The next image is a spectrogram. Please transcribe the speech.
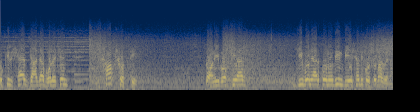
উকিল সাহেব যা যা বলেছেন সব সত্যি। টনি বক্তিয়ার জীবনে আর কোনোদিন বিয়ে শাদী করতে পারবে না।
